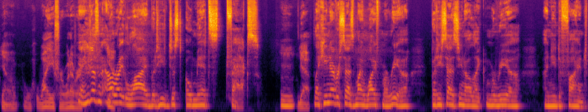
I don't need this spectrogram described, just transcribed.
you know, wife or whatever. Yeah, he doesn't outright yeah. lie, but he just omits facts. Mm-hmm. Yeah, like he never says my wife Maria, but he says, you know, like Maria, I need to find,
